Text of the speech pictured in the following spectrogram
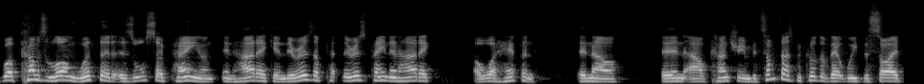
what comes along with it is also pain and heartache. And there is, a, there is pain and heartache of what happened in our, in our country. And sometimes because of that, we decide,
